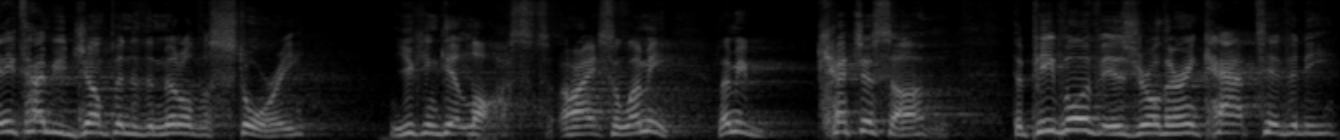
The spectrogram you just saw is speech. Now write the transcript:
anytime you jump into the middle of a story, you can get lost. All right, so let me, let me catch us up. The people of Israel, they're in captivity,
